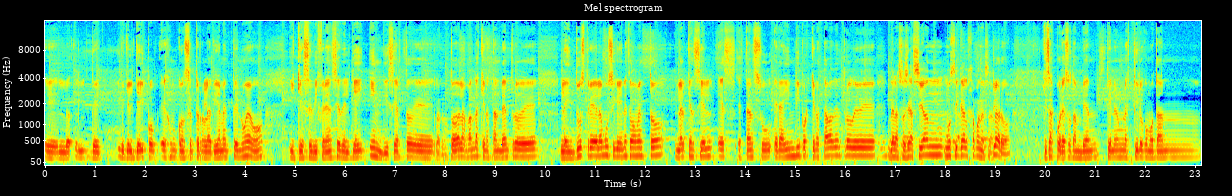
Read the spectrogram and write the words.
eh, lo- de, de que el J-Pop es un concepto relativamente nuevo y que se diferencia del J-Indie, ¿cierto? De Claro. todas las bandas que no están dentro de la industria de la música y en este momento Larkin Ciel es, está en su era indie porque no estaba dentro de De la Asociación Musical Japonesa. Claro, quizás por eso también tienen un estilo como tan,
